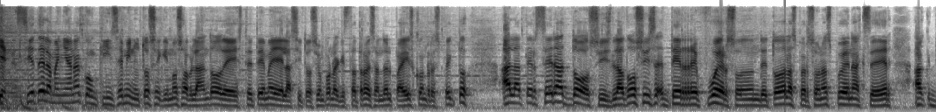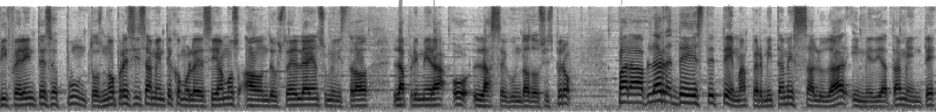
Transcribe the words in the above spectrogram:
Bien, 7 de la mañana con 15 minutos seguimos hablando de este tema y de la situación por la que está atravesando el país con respecto a la tercera dosis, la dosis de refuerzo donde todas las personas pueden acceder a diferentes puntos, no precisamente como le decíamos a donde ustedes le hayan suministrado la primera o la segunda dosis, pero para hablar de este tema, permítame saludar inmediatamente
